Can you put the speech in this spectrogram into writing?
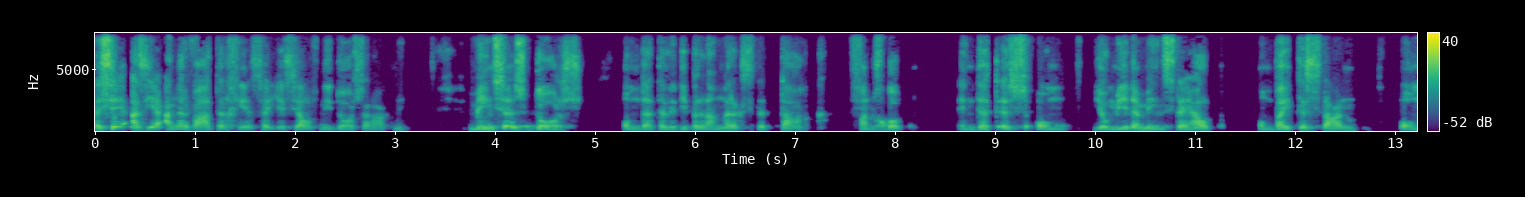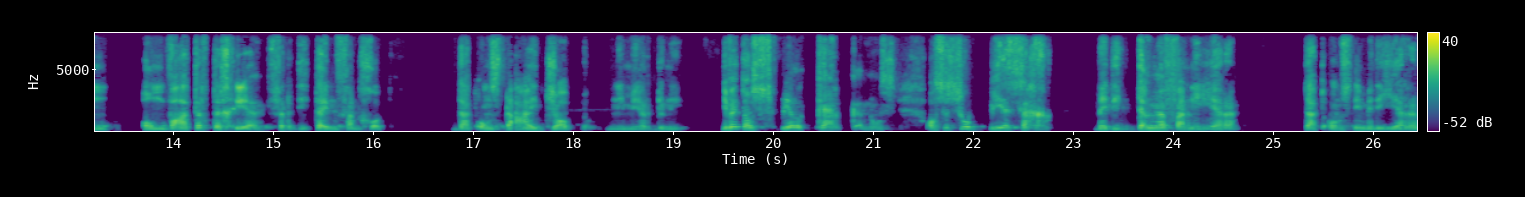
Hy sê as jy ander water gee, sal jy self nie dors raak nie. Mense is dors omdat hulle die belangrikste taak van God en dit is om jou medemens te help, om by te staan, om om water te gee vir die tuin van God dat ons daai job nie meer doen nie. Jy weet ons speel kerk en ons ons is so besig met die dinge van die Here dat ons nie met die Here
